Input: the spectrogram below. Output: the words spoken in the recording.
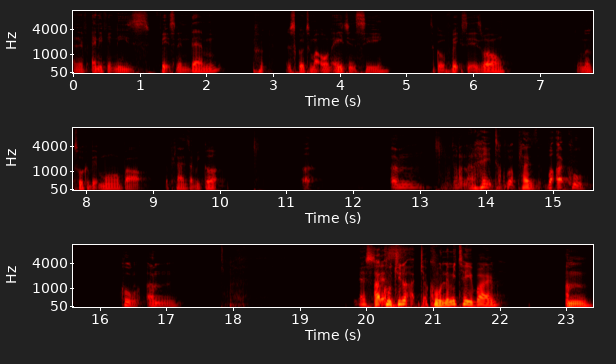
And if anything needs fixing in them, I just go to my own agency to go fix it as well. Do you want to talk a bit more about the plans that we got? Um, I don't know. I hate to talk about plans, but uh, cool, cool. Um, Let's, uh, cool. Do you know? uh, Cool. Let me tell you why. I'm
